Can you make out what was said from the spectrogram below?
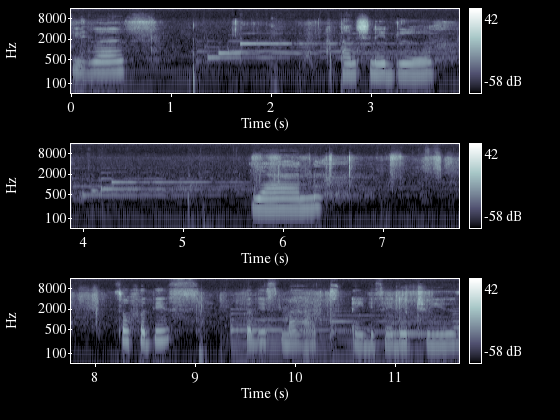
scissors a punch needle. Yarn so for this for this mat i decided to use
